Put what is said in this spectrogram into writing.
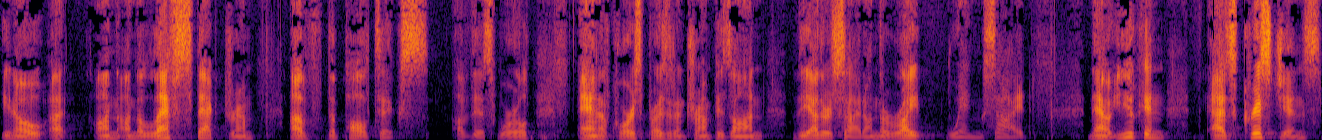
you know, uh, on on the left spectrum of the politics of this world, and of course, President Trump is on the other side, on the right wing side. Now, you can, as Christians,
